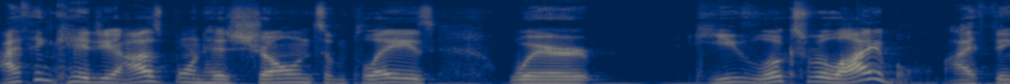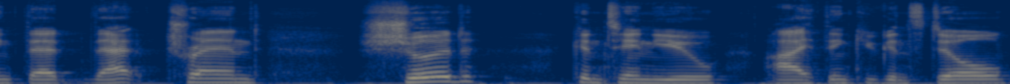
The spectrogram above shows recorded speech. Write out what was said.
I think KJ Osborn has shown some plays where he looks reliable. I think that that trend should continue. I think you can still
